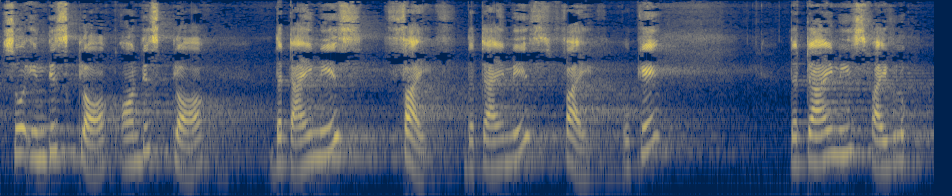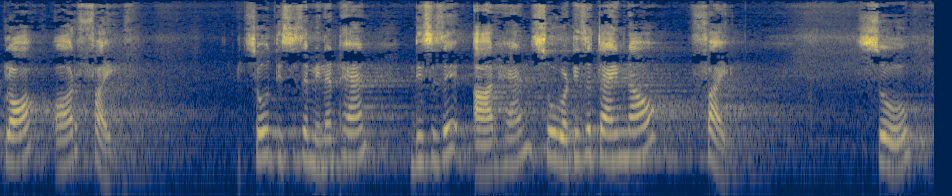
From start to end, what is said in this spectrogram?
so in this clock on this clock the time is 5 the time is 5 okay. The time is 5 o'clock or 5 so this is a minute hand. This is a hour hand. So what is the time now? 5 so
